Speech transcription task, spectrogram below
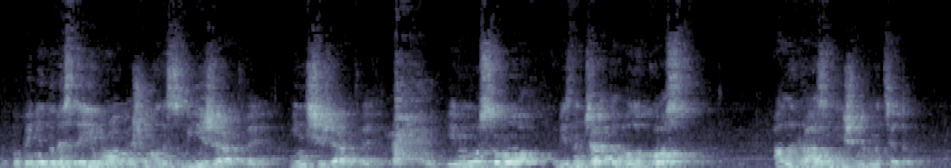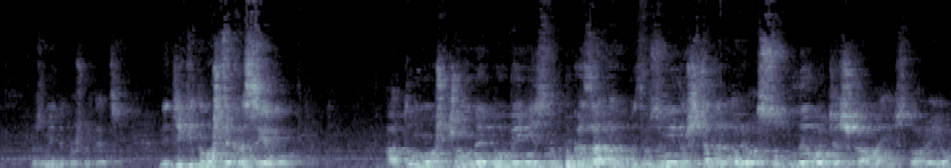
Ми повинні довести Європі, що мали свої жертви, інші жертви, і ми мусимо відзначати Голокост, але разом з іншими геноцидами. Розумієте, про що йдеться? Не тільки тому, що це красиво, а тому, що ми повинні показати, зрозуміти, що ця територія особливо тяжка має історію.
